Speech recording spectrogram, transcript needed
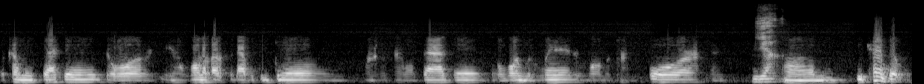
or coming second, or you know, one of us would have a good day, and one of us have a bad day, so one would win and one would come fourth. And Yeah. um, because it was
